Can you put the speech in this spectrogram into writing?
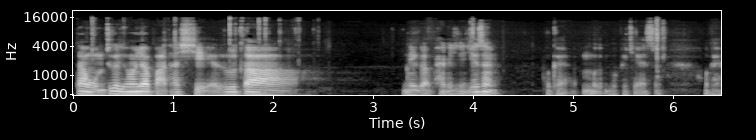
但我们这个地方要把它写入到那个 package.json，OK，Mocha JS OK，。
